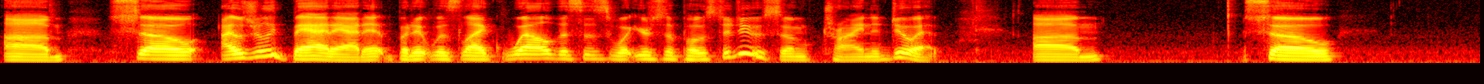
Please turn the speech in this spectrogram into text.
Um, so I was really bad at it, but it was like, well, this is what you're supposed to do, so I'm trying to do it. Um, so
